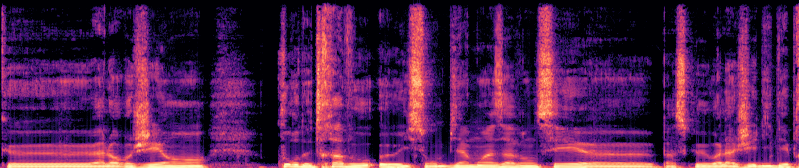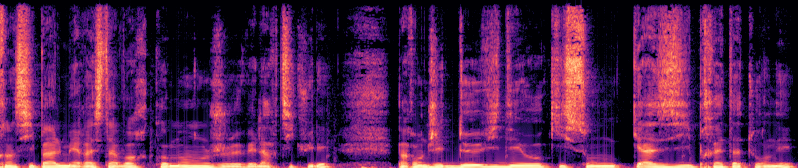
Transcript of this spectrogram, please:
que. Alors j'ai en cours de travaux, eux, ils sont bien moins avancés euh, parce que voilà, j'ai l'idée principale, mais reste à voir comment je vais l'articuler. Par contre, j'ai deux vidéos qui sont quasi prêtes à tourner.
